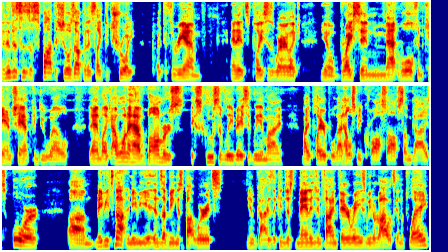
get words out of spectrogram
And if this is a spot that shows up and it's like Detroit, like the 3M, and it's places where like you know Bryson, Matt Wolff, and Cam Champ can do well, then like I want to have bombers exclusively, basically in my my player pool. That helps me cross off some guys, or um, maybe it's not, and maybe it ends up being a spot where it's you know guys that can just manage and find fairways. We don't know how it's going to play.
